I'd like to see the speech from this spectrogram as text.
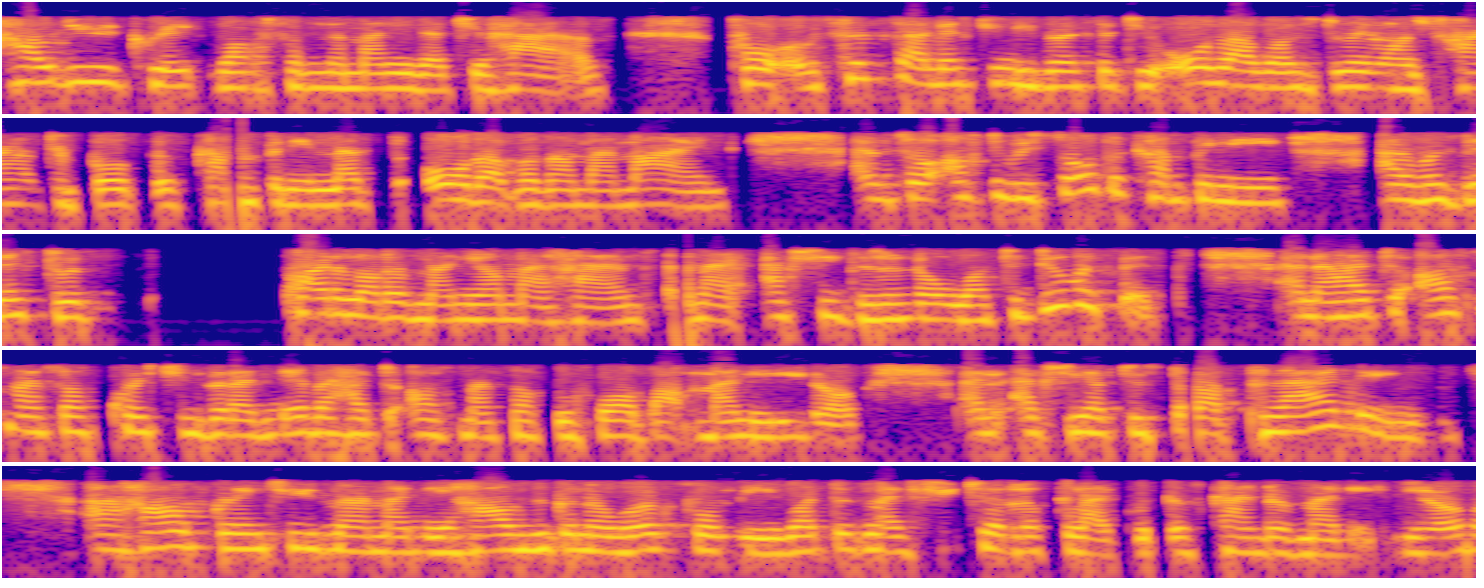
how do you create wealth from the money that you have. For since I left university, all I was doing was trying to build this company, and that's all that was on my mind. And so after we sold the company, I was left with quite a lot of money on my hands and I actually didn't know what to do with it. And I had to ask myself questions that I'd never had to ask myself before about money, you know, and actually have to start planning uh, how I'm going to use my money, how is it going to work for me, what does my future look like with this kind of money, you know.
